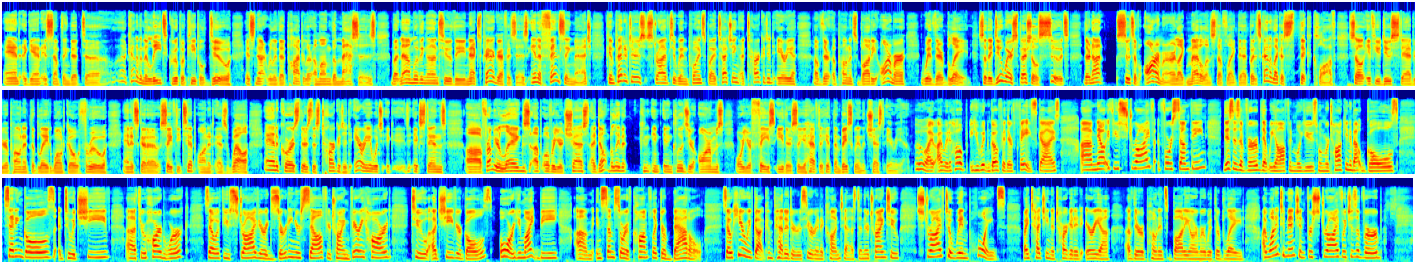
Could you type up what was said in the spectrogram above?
And again, it's something that uh, kind of an elite group of people do. It's not really that popular among the masses. But now, moving on to the next paragraph, it says In a fencing match, competitors strive to win points by touching a targeted area of their opponent's body armor with their blade. So they do wear special suits. They're not suits of armor, like metal and stuff like that, but it's kind of like a thick cloth. So if you do stab your opponent, the blade won't go through, and it's got a safety tip on it as well. And of course, there's this targeted area which extends uh, from your legs up over your chest. I don't believe it it includes your arms or your face either, so you have to hit them basically in the chest area. Oh, I, I, would hope you wouldn't go for their face, guys. Um, now, if you strive for something, this is a verb that we often will use when we're talking about goals, setting goals to achieve uh, through hard work. So, if you strive, you're exerting yourself, you're trying very hard to achieve your goals, or you might be um, in some sort of conflict or battle. So here we've got competitors who are in a contest and they're trying to strive to win points by touching a targeted area of their opponent's body armor with their blade. I wanted to mention for strive, which is a verb.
